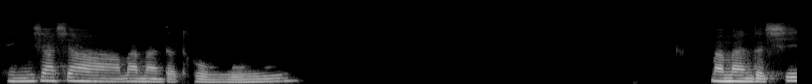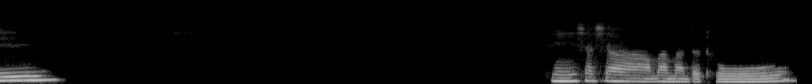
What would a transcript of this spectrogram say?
停一下下，慢慢的吐，慢慢的吸。停一下下，慢慢的涂，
